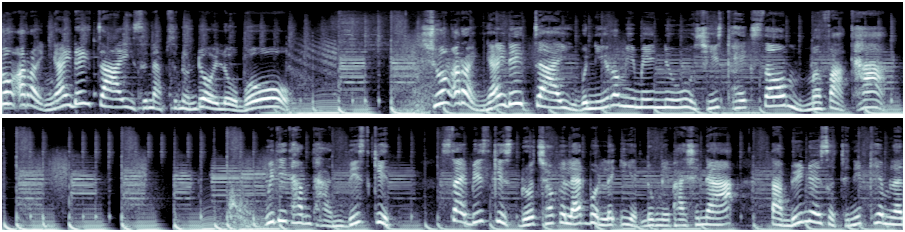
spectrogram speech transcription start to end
ช่วงอร่อยง่ายได้ใจสนับสนุนโดยโลโบ ช่วงอร่อยง่ายได้ใจ วันนี้เรามีเมนูชีสเค้กส้มมาฝากค่ะ วิธีทำฐานบิสกิต ใส่บิสกิตรสช็อกโกแลตบดละเอียดลงในภาชนะ ตามด้วยเนยสดชนิดเค็มละ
